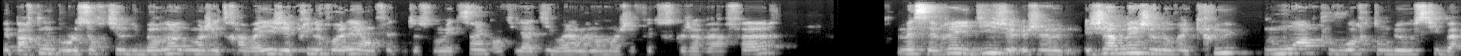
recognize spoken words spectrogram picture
mais par contre pour le sortir du burn-out moi j'ai travaillé j'ai pris le relais en fait de son médecin quand il a dit voilà maintenant moi j'ai fait tout ce que j'avais à faire mais c'est vrai il dit je, jamais je n'aurais cru moi pouvoir tomber aussi bas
